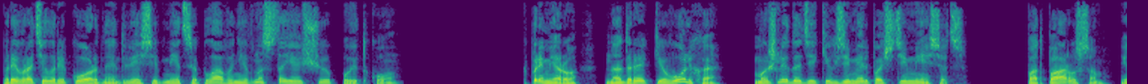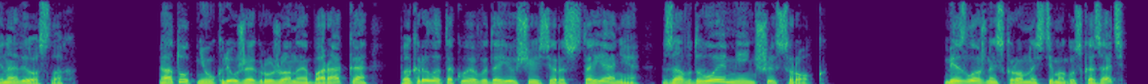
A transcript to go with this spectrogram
превратил рекордные две седмицы плавания в настоящую пытку. К примеру, на Дрекке Вольха мы шли до диких земель почти месяц. Под парусом и на веслах. А тут неуклюжая груженная баракка покрыла такое выдающееся расстояние за вдвое меньший срок. Без ложной скромности могу сказать,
